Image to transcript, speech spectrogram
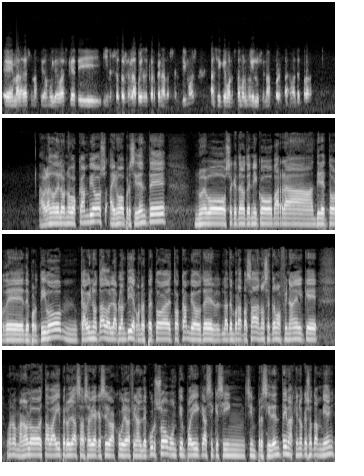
Eh, Málaga es una ciudad muy de básquet y, y nosotros el apoyo del Carpena lo sentimos, así que bueno, estamos muy ilusionados por esta nueva temporada. Hablando de los nuevos cambios, hay nuevo presidente, nuevo secretario técnico barra director de deportivo. Mm, ¿Qué habéis notado en la plantilla con respecto a estos cambios de la temporada pasada? No sé, tramo final en el que, bueno, Manolo estaba ahí, pero ya sabía que se iba a jubilar al final de curso. Hubo un tiempo ahí casi que sin, sin presidente. Imagino que eso también,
